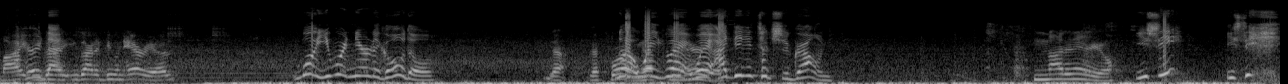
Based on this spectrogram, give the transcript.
Mike, heard you gotta, that. You gotta do an area. Boy, you weren't near the goal though. Yeah, that's why. no, wait, to do an wait, wait. I didn't touch the ground. Not an aerial. You see? You see?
